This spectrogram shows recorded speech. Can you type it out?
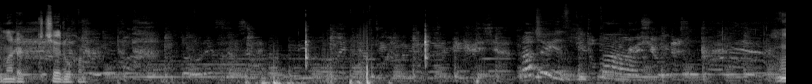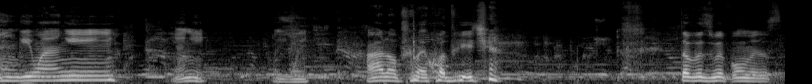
Marek Cierucha. Raczej jest gitar. Wangi, wangi. Wangi. Wangi, wangi. Halo, Przemek, ładujecie? To był zły pomysł.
